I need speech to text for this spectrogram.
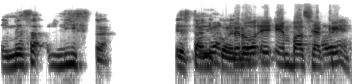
En esa lista está Nicolás. Pero ¿en base a, qué?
